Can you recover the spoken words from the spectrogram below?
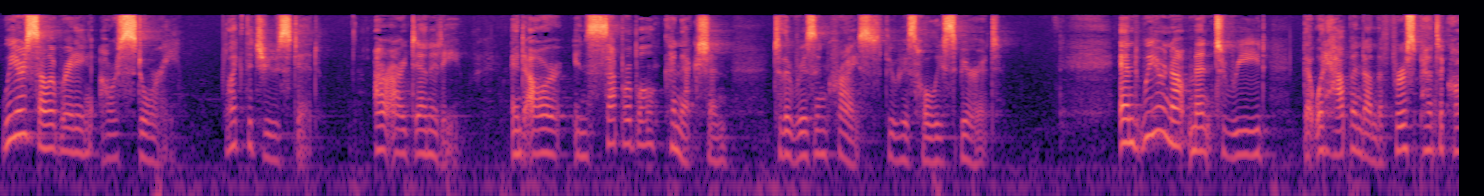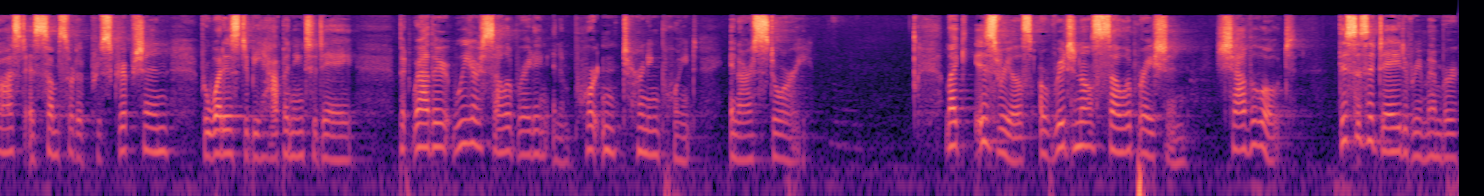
We are celebrating our story, like the Jews did, our identity, and our inseparable connection to the risen Christ through his Holy Spirit. And we are not meant to read that what happened on the first Pentecost as some sort of prescription for what is to be happening today, but rather we are celebrating an important turning point in our story. Like Israel's original celebration, Shavuot, this is a day to remember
